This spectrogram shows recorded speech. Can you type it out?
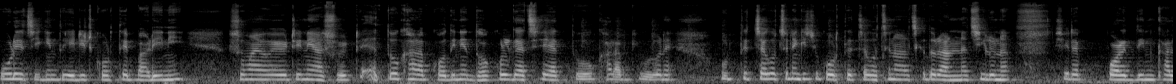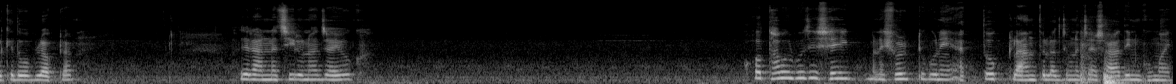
করেছি কিন্তু এডিট করতে পারিনি। সময় হয়ে ওঠেনি। আর শরীরটা এত খারাপ, কদিনের ধকল গেছে, এত খারাপ কি মানে উঠতে ইচ্ছা করছে না, কিছু করতে ইচ্ছা করছে না। আজকে তো রান্না ছিল না, সেটা পরের দিন কালকে দেবো ব্লগটা রান্না ছিল না, যাই হোক। কথা বলব যে সেই মানে শরীরটুকুনি এত ক্লান্ত লাগছে, মনে হচ্ছে সারাদিন ঘুমায়।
